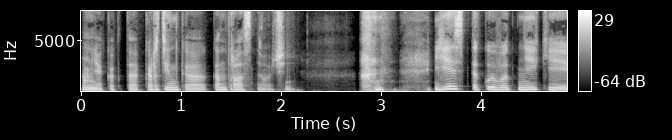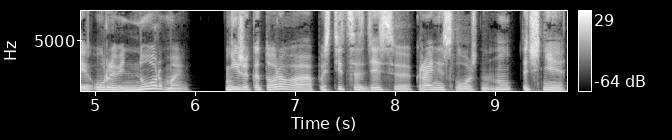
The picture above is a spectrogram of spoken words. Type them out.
У меня как-то картинка контрастная очень. Есть такой вот некий уровень нормы, ниже которого опуститься здесь э, крайне сложно. Ну, точнее,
